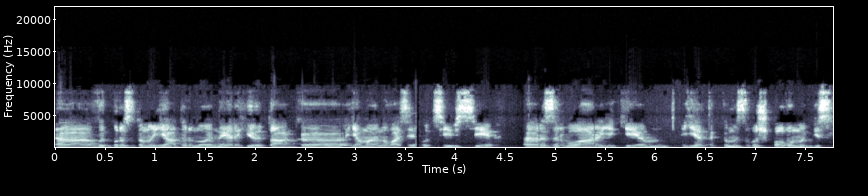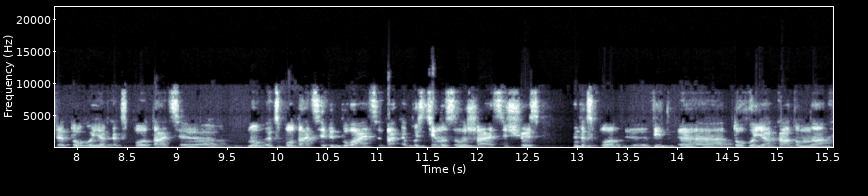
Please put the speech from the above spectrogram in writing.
е, використану ядерну енергію, так е, я маю на увазі оці всі е, резервуари, які є такими залишковими після того, як експлуатація ну експлуатація відбувається, так і постійно залишається щось від експлуа... від е, того, як атомна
